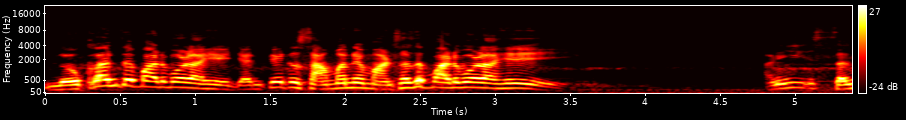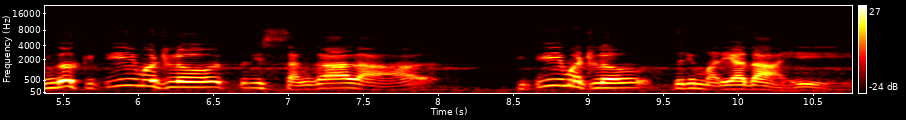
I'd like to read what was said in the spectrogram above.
लोकांचं पाठबळ आहे. जनतेचं सामान्य माणसाचं पाठबळ आहे. आणि संघ कितीही म्हटलं तरी संघाला कितीही म्हटलं तरी मर्यादा आहे.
